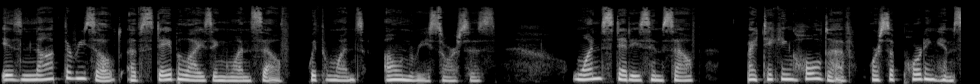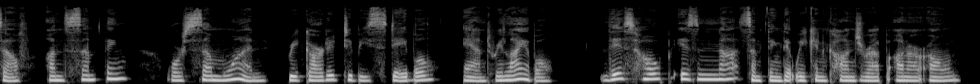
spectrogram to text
is not the result of stabilizing oneself with one's own resources. One steadies himself by taking hold of or supporting himself on something or someone regarded to be stable and reliable. This hope is not something that we can conjure up on our own,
